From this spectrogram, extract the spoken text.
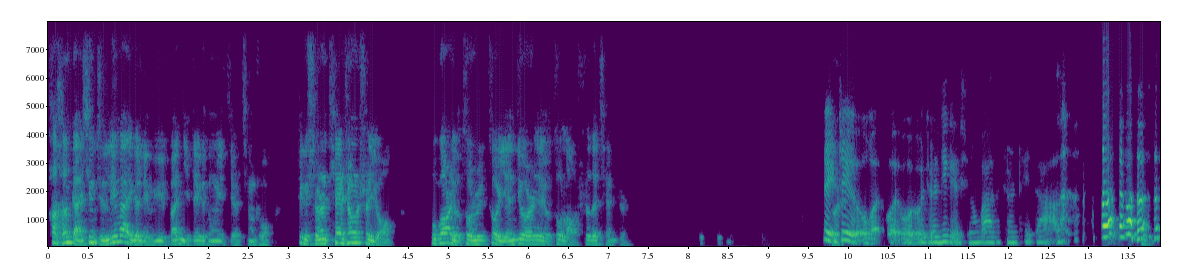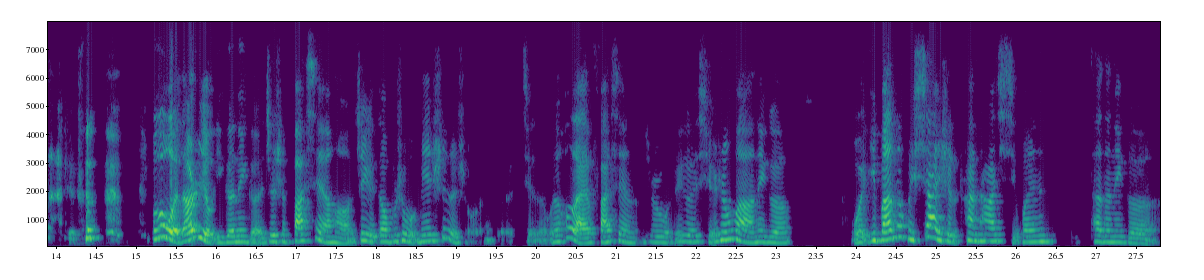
他很感兴趣的另外一个领域把你这个东西解释清楚。这个学生天生是有不光是有做做研究，而且有做老师的潜质。这这个我我我我觉得你给学生挖的坑太大了。不过我倒是有一个那个就是发现哈，这个倒不是我面试的时候那个觉得，我后来发现了，就是我这个学生吧，那个我一般都会下意识的看他喜欢他的那个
